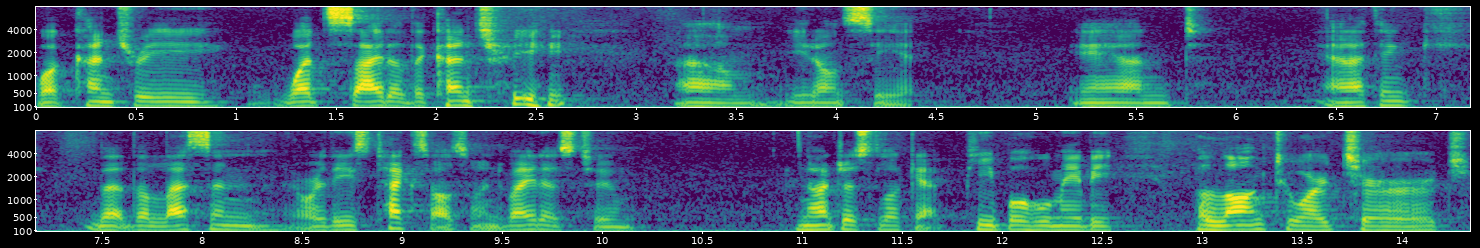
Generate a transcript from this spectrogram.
what country, what side of the country, um, you don't see it. And, and I think the, the lesson or these texts also invite us to not just look at people who maybe belong to our church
